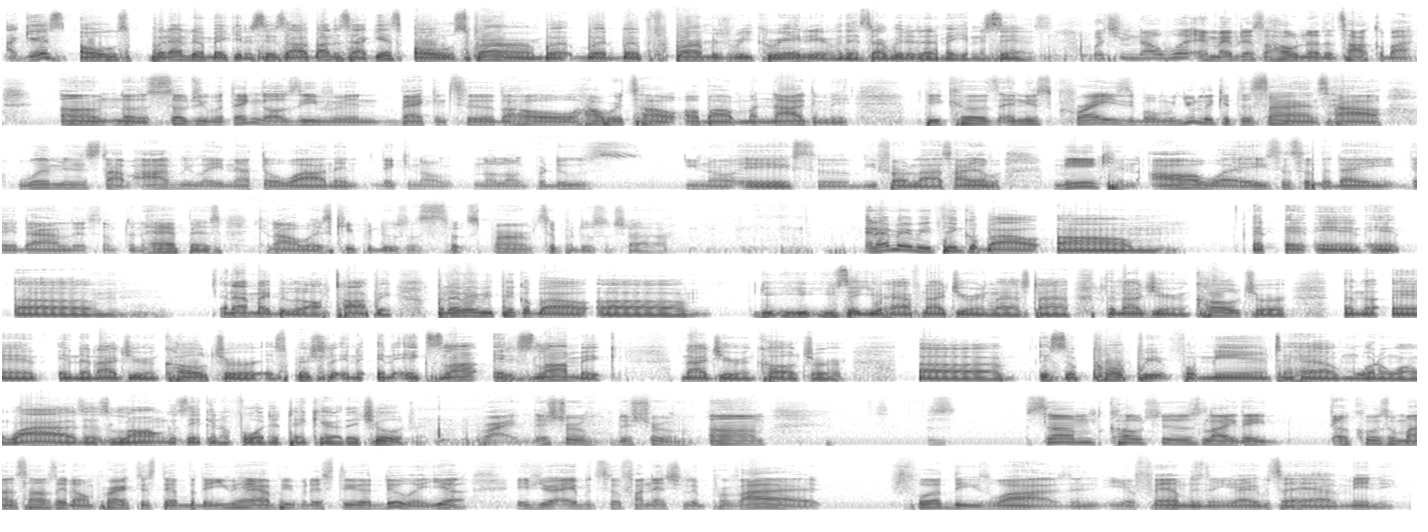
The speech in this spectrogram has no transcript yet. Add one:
I guess old, but that doesn't make any sense. I was about to say, I guess old sperm, but but but sperm is recreated everything, so it really doesn't make any sense. But you know what? And maybe that's a whole nother talk about um, another subject. But that goes even back into the whole how we're taught about monogamy, because and it's crazy. But when you look at the science, how women stop ovulating after a while, and they, they can no, no longer produce you know, eggs to be fertilized. However, men can always, until the day they die, unless something happens, can always keep producing sperm to produce a child. And that made me think about, um, and, and, and, um, and that may be a little off topic, but that made me think about. Um, you, you, you said you're half Nigerian last time. The Nigerian culture and the and in the Nigerian culture, especially in in Islam, Islamic Nigerian culture, uh, it's appropriate for men to have more than one wives as long as they can afford to take care of their children. Right, that's true. That's true. Um, some coaches like they, of course, with of times they don't practice that, but then you have people that still do. And yeah, if you're able to financially provide for these wives and your families, then you're able to have many.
